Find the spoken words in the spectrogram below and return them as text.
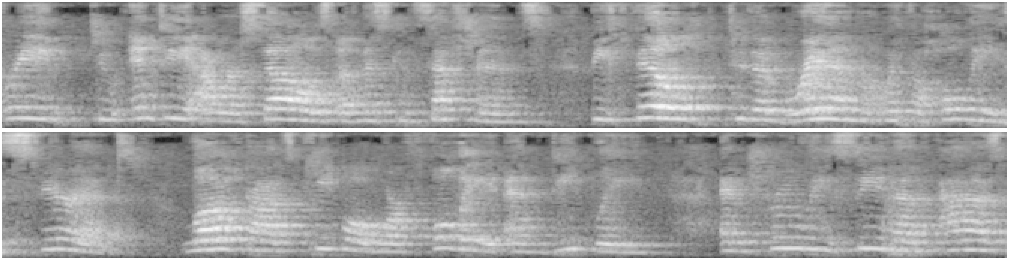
free to empty ourselves of misconceptions, be filled to the brim with the Holy Spirit, love God's people more fully and deeply, and truly see them as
